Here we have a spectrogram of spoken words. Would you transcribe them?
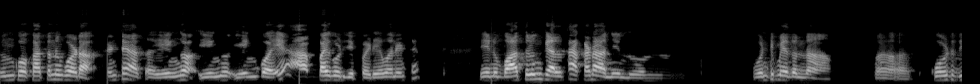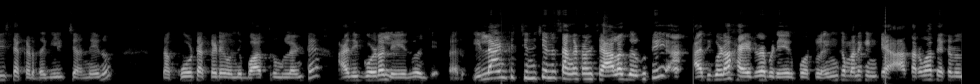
ఇంకొక అతను కూడా అంటే అత ఎంగ ఎంగ యంగ్ బాయ్ ఆ అబ్బాయి కూడా చెప్పాడు ఏమనంటే నేను బాత్రూమ్కి వెళ్తే అక్కడ నేను ఒంటి మీద ఉన్న కోటు తీసి అక్కడ తగిలిచ్చాను నేను. నా కోట్ అక్కడే ఉంది బాత్రూమ్లో అంటే అది కూడా లేదు అని చెప్పారు. ఇలాంటి చిన్న చిన్న సంఘటనలు చాలా దొరుకుతాయి అది కూడా హైదరాబాద్ ఎయిర్పోర్ట్లో ఇంకా మనకి ఇంకా ఆ తర్వాత ఎక్కడ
